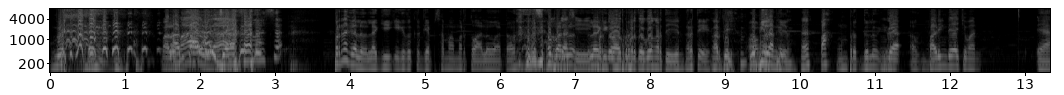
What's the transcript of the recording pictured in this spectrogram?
Santai Malu-malu aja. Masa Pernah gak lo lagi kayak gitu ke gap sama mertua lo atau siapa Enggak lu? sih. Lu lagi Mertua mertua gue ngertiin. Ngertiin? Ngerti. Lu Oh, bilang ngertiin. gitu? Pah ngemprut dulu gitu? Enggak. Oh, enggak. Paling dia cuman ya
